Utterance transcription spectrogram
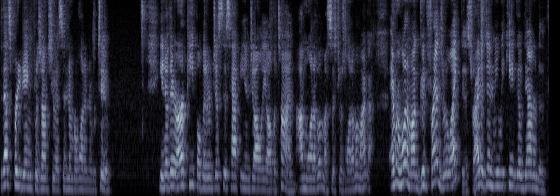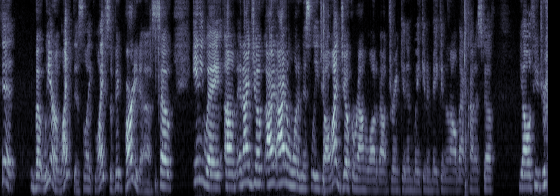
but that's pretty dang presumptuous. And number one and number two. You know, there are people that are just as happy and jolly all the time. I'm one of them. My sister's one of them. I got every one of my good friends are like this, right? It didn't mean we can't go down into the pit, but we are like this. Like life's a big party to us. So anyway, um, and I joke. I I don't want to mislead y'all. I joke around a lot about drinking and waking and baking and all that kind of stuff. Y'all, if you drew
